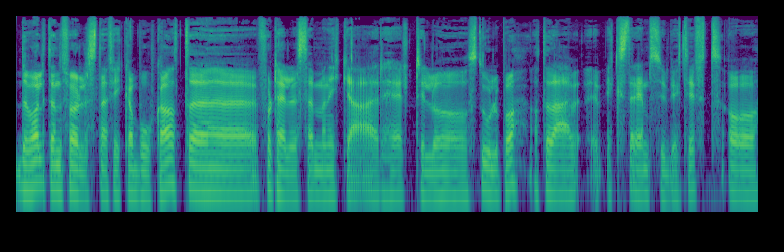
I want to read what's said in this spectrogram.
det var litt den følelsen jeg fikk av boka, at uh, fortellerstemmen ikke er helt til å stole på. At det er ekstremt subjektivt. Og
